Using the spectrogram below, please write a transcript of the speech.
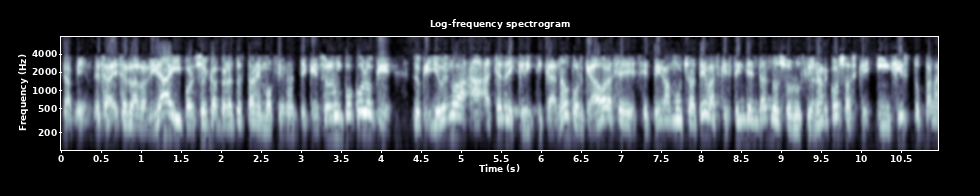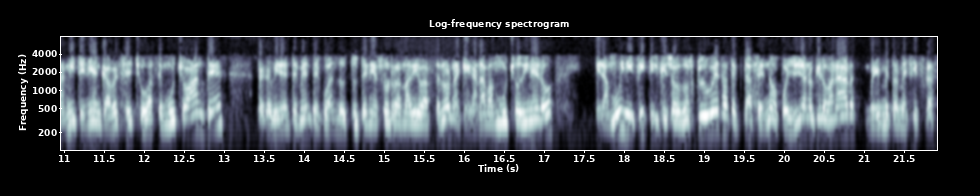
También, esa, esa es la realidad y por eso el campeonato es tan emocionante. Que eso es un poco lo que lo que yo vengo a, a echar de crítica, ¿no? Porque ahora se, se pega mucho a Tebas, que está intentando solucionar cosas que, insisto, para mí tenían que haberse hecho hace mucho antes, pero evidentemente cuando tú tenías un Real Madrid Barcelona que ganaban mucho dinero, era muy difícil que esos dos clubes aceptasen, no, pues yo ya no quiero ganar, voy a inventarme cifras,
